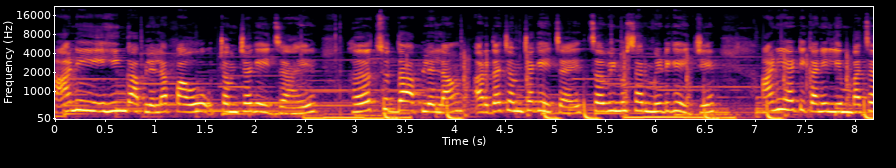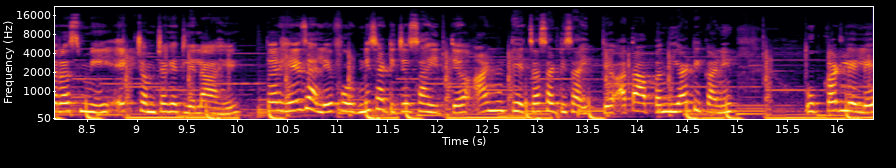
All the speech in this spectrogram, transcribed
आणि हिंग आपल्याला पाव चमचा घ्यायचा आहे. हळदसुद्धा आपल्याला अर्धा चमचा घ्यायचा आहे. चवीनुसार मीठ घ्यायचे. आणि या ठिकाणी लिंबाचा रस मी एक चमचा घेतलेला आहे. तर हे झाले फोडणीसाठीचे साहित्य आणि ठेचासाठी साहित्य. आता आपण या ठिकाणी उकडलेले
